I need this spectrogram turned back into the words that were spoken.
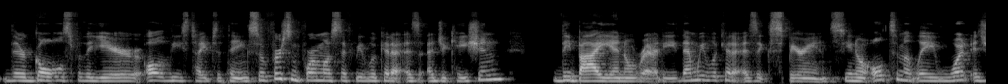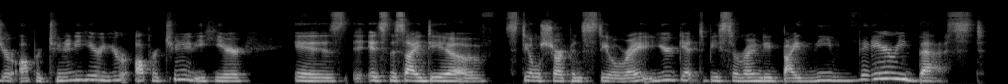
their goals for the year, all these types of things. So first and foremost, if we look at it as education, they buy in already. Then we look at it as experience. You know, ultimately, what is your opportunity here? Your opportunity here is it's this idea of steel sharpens steel, right? You get to be surrounded by the very best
